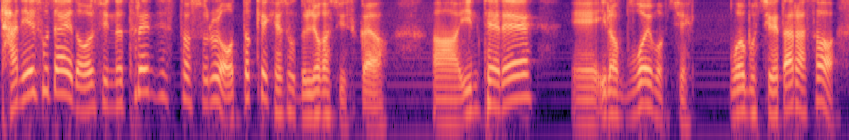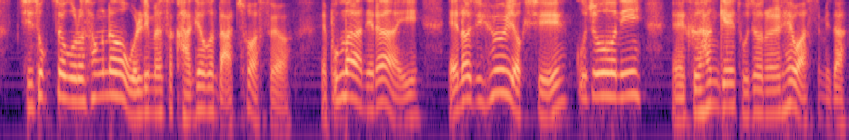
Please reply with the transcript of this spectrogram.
단일 소자에 넣을 수 있는 트랜지스터 수를 어떻게 계속 늘려갈 수 있을까요? 어, 인텔의 예, 이런 무월 법칙, 무월 법칙에 따라서 지속적으로 성능을 올리면서 가격은 낮춰왔어요. 예, 뿐만 아니라 이 에너지 효율 역시 꾸준히 예, 그 한계에 도전을 해왔습니다.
